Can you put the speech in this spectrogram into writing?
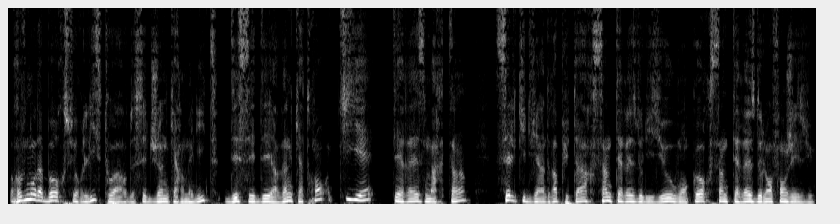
Revenons d'abord sur l'histoire de cette jeune carmélite, décédée à 24 ans, qui est Thérèse Martin, celle qui deviendra plus tard Sainte Thérèse de Lisieux ou encore Sainte Thérèse de l'Enfant Jésus?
